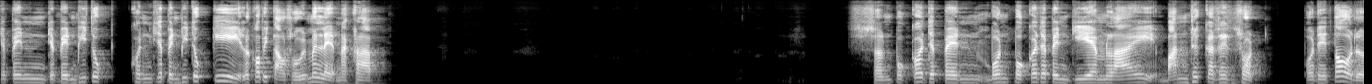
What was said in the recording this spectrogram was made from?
จะเป็นจะเป็นพี่ตุ๊กคนนี้จะเป็นพี่ตุ๊กกี้ แล้วก็พี่เต่าสวิตเมนเลดนะครับ สันปกก็จะเป็นบนปกก็จะเป็น GM Live บันทึกการแสดงสด Potato The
